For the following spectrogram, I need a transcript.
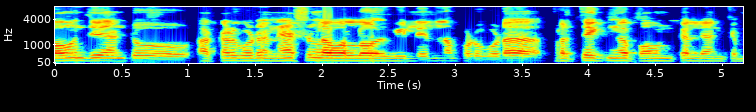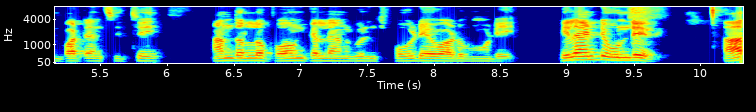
పవన్ జీ అంటూ అక్కడ కూడా నేషనల్ లెవెల్లో వీళ్ళు వెళ్ళినప్పుడు కూడా ప్రత్యేకంగా పవన్ కళ్యాణ్కి ఇంపార్టెన్స్ ఇచ్చి అందరిలో పవన్ కళ్యాణ్ గురించి పొగిడేవాడు మోడీ. ఇలాంటివి ఉండేవి. ఆ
